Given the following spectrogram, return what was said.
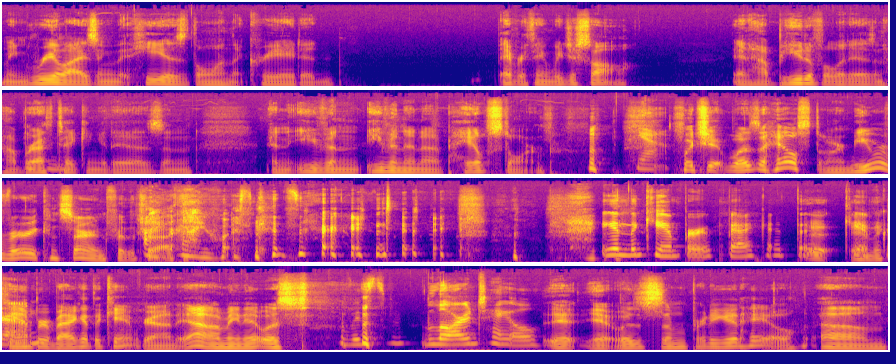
I mean, realizing that He is the one that created everything we just saw, and how beautiful it is, and how breathtaking it is, and and even even in a hailstorm, Yeah. which it was a hailstorm, you were very concerned for the truck. I was concerned. and the camper back at the Uh, and campground. the camper back at the campground. Yeah, I mean it was It was large hail. it, it was some pretty good hail. Um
